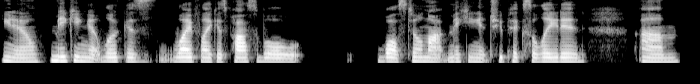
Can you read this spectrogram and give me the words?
you know making it look as lifelike as possible while still not making it too pixelated um,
